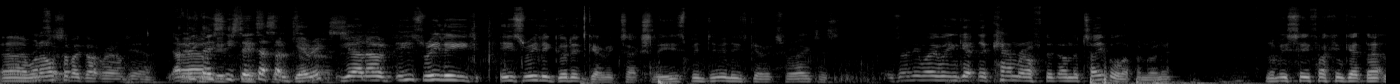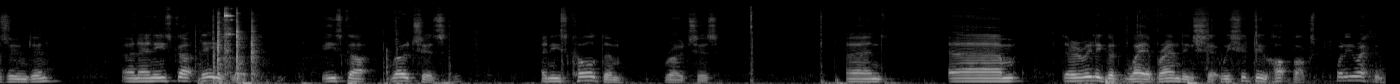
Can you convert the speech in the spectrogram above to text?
Uh, what else have I got round here? I Yeah. think they, he sent us some Garricks. Yeah, no, he's really he's really good at Gerricks. Actually, he's been doing these Gerricks for ages. Is there any way we can get the camera off the on the table up and running? Let me see if I can get that zoomed in. And then he's got these. Look, he's got roaches, and he's called them roaches. And um, they're a really good way of branding shit. We should do hotbox. What do you reckon?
